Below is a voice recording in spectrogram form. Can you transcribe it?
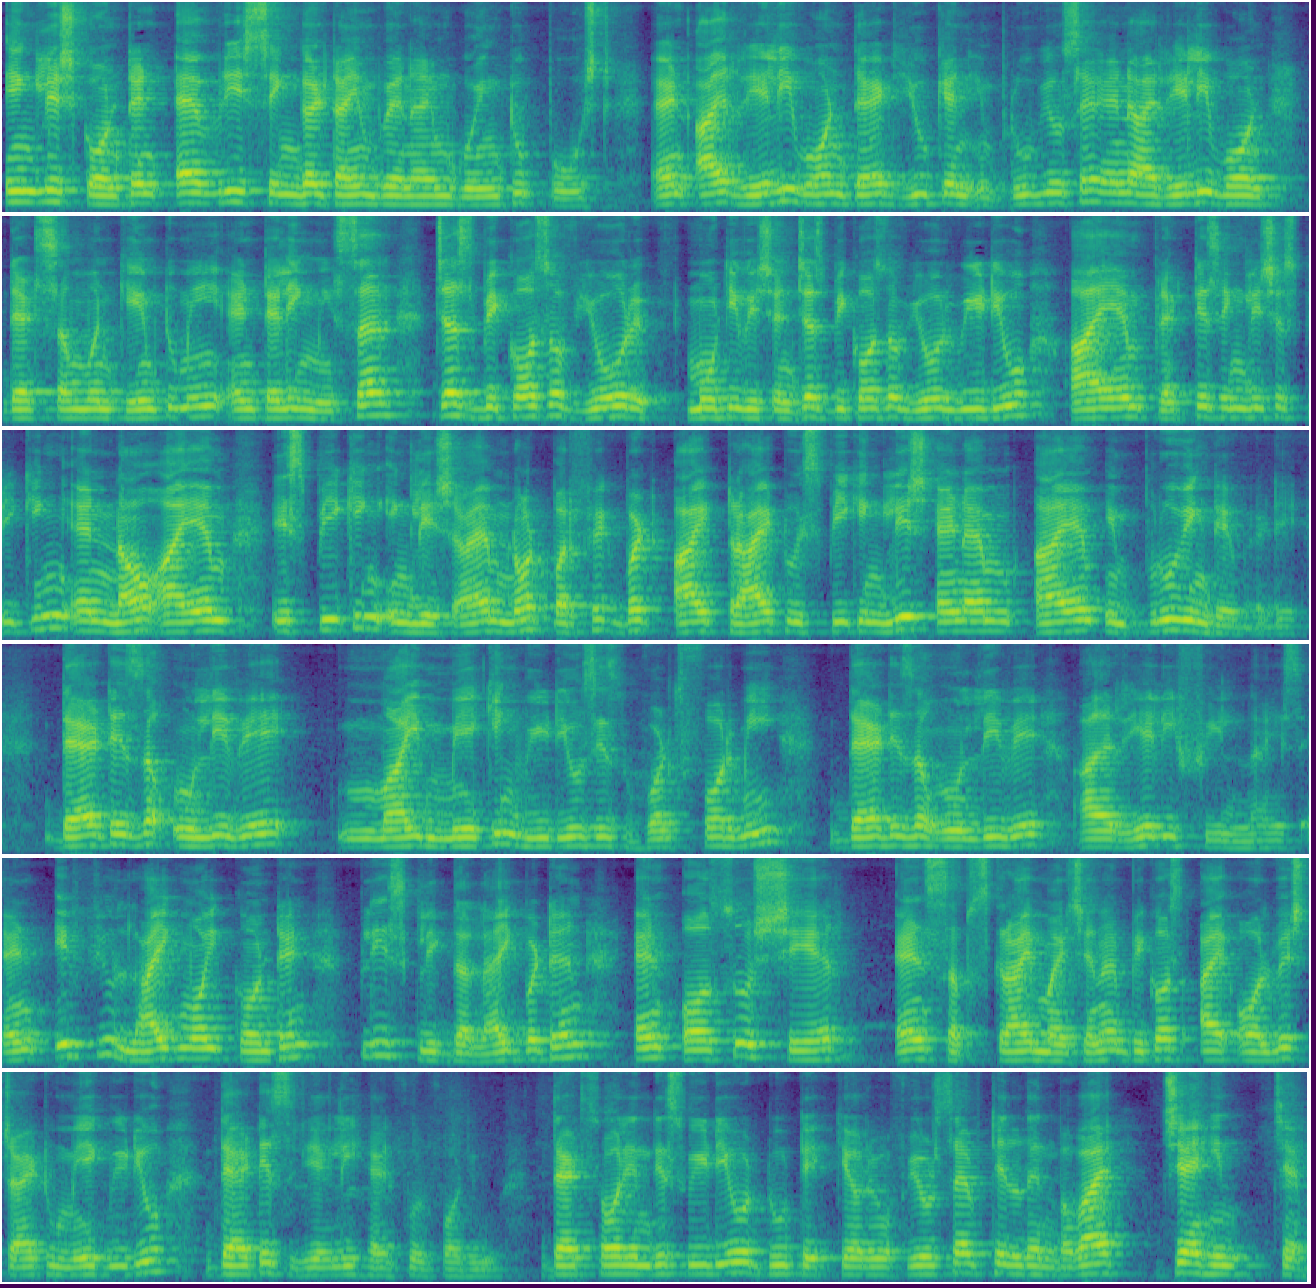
English content every single time when I am going to post and I really want that you can improve yourself and I really want that someone came to me and telling me sir just because of your motivation just because of your video I am practice English speaking and now I am speaking English. I am not perfect but I try to speak English and I am I am improving day by day. That is the only way my making videos is worth for me that is the only way i really feel nice. And if you like my content please click the like button and also share and subscribe my channel because i always try to make video that is really helpful for you. That's all in this video. Do take care of yourself. Till then bye bye jai hind jai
